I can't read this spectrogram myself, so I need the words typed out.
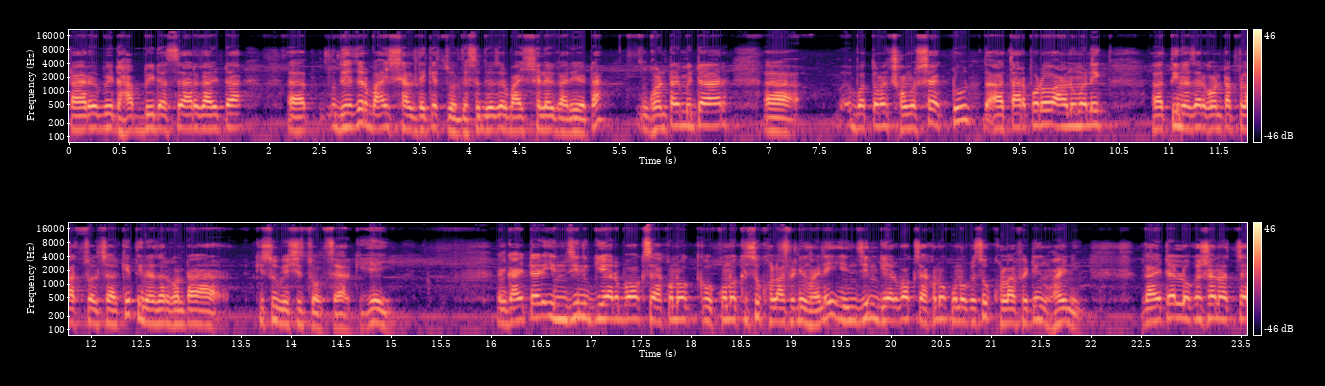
টায়ারের বিট হাফ বিট আছে। আর গাড়িটা দু হাজার বাইশ সাল থেকে চলতেছে। দুহাজার বাইশ সালের গাড়ি এটা। ঘণ্টার মিটার বর্তমান সমস্যা একটু। তারপরেও আনুমানিক তিন হাজার ঘণ্টা প্লাস চলছে আর কি। তিন হাজার ঘণ্টা কিছু বেশি চলছে আর কি এই। গাড়িটার ইঞ্জিন গিয়ার বক্স এখনও কোনো কিছু খোলা ফিটিং হয়নি, ইঞ্জিন গিয়ার বক্স এখনও কোনো কিছু খোলা ফিটিং হয়নি। গাড়িটার লোকেশন হচ্ছে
